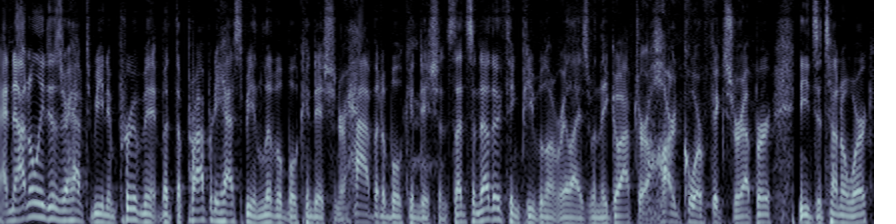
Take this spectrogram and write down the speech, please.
and not only does there have to be an improvement, but the property has to be in livable condition or habitable conditions. That's another thing people don't realize when they go after a hardcore fixer upper needs a ton of work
